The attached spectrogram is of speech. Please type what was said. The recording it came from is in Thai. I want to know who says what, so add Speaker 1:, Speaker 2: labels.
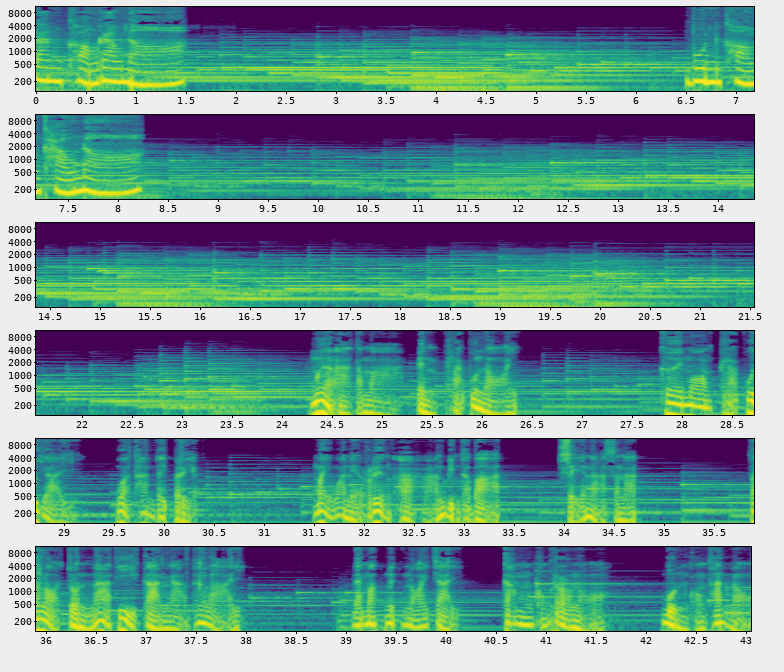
Speaker 1: กรรมของเราหนอ บุญของเขาหนอ
Speaker 2: เมื่ออาตมาเป็นพระผู้น้อย เคยมองพระผู้ใหญ่ ว่าท่านได้เปรียบ ไม่ว่าในเรื่องอาหารบิณฑบาตเสนาสนะ ตลอดจนหน้าที่การงานทั้งหลาย และมักนึกน้อยใจ กรรมของเราหนอ บุญของท่านหนอ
